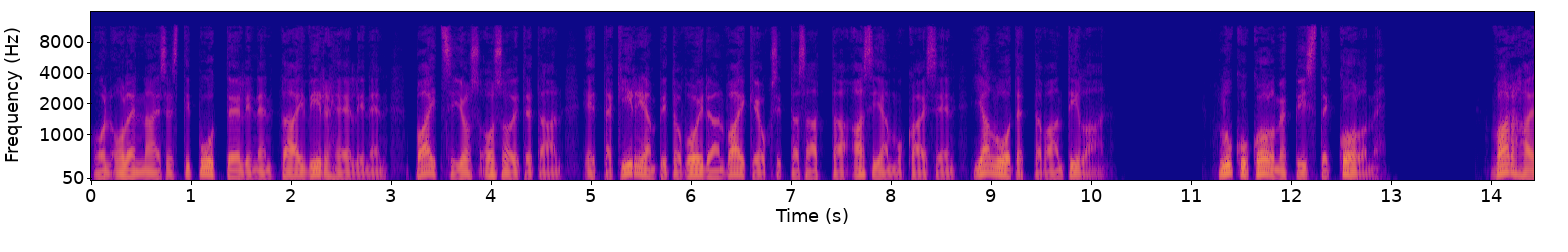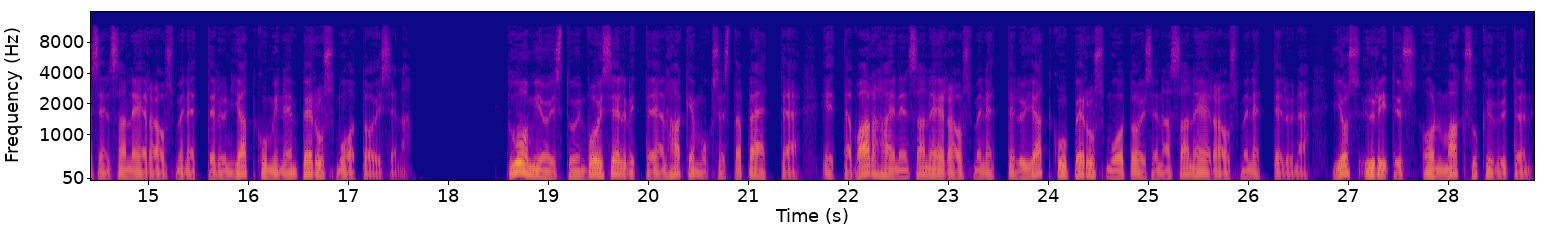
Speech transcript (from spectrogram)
on olennaisesti puutteellinen tai virheellinen, paitsi jos osoitetaan, että kirjanpito voidaan vaikeuksitta saattaa asianmukaiseen ja luotettavaan tilaan. Luku 3.3. Varhaisen saneerausmenettelyn jatkuminen perusmuotoisena. Tuomioistuin voi selvittäjän hakemuksesta päättää, että varhainen saneerausmenettely jatkuu perusmuotoisena saneerausmenettelynä, jos yritys on maksukyvytön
